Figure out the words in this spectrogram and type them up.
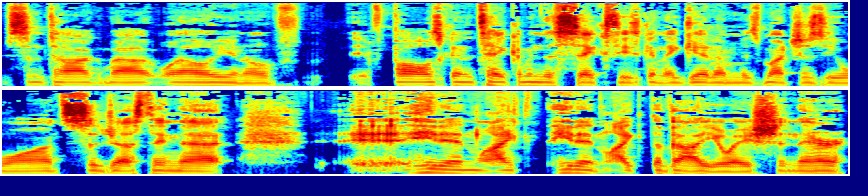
some talk about, well, you know, if, if Paul's going to take him in the sixth, he's going to get him as much as he wants, suggesting that eh, he didn't like he didn't like the valuation there.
